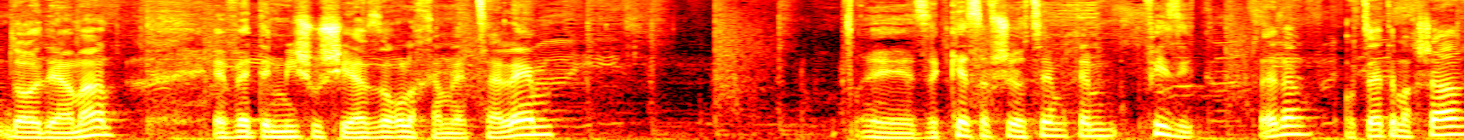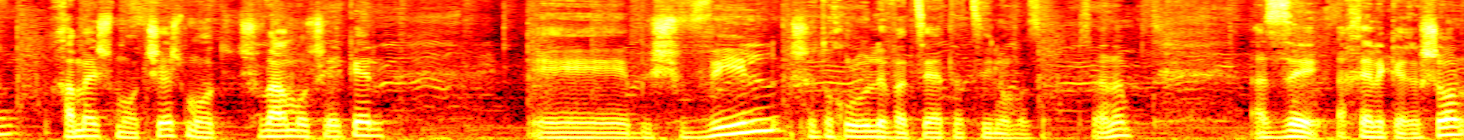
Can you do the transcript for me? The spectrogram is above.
לא יודע מה, הבאתם מישהו שיעזור לכם לצלם. אה, זה כסף שיוצא מכם פיזית, בסדר? הוצאתם עכשיו 500, 600, 700 שקל אה, בשביל שתוכלו לבצע את הצילום הזה, בסדר? אז זה החלק הראשון,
